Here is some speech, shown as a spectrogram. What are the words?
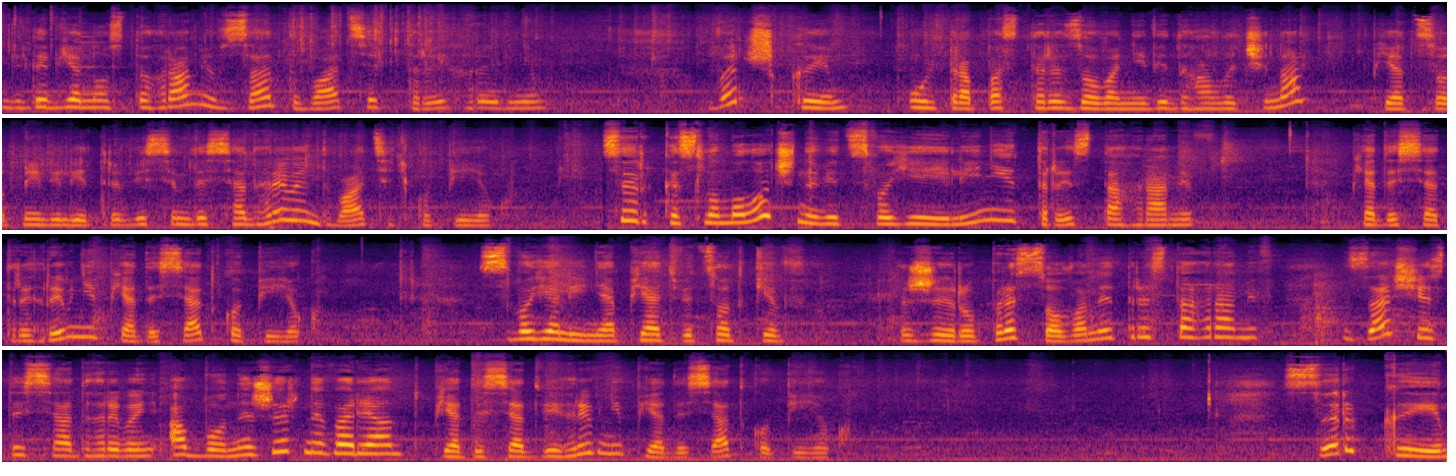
90 грамів за 23 гривні. Вершки ультрапастеризовані від Галичина 500 мл 80 гривень 20 копійок. Сир кисломолочний від своєї лінії 300 грамів 53 гривні 50 копійок. Своя лінія 5% жиру пресований 300 грамів за 60 гривень або нежирний варіант 52 гривні 50 копійок. Сирки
